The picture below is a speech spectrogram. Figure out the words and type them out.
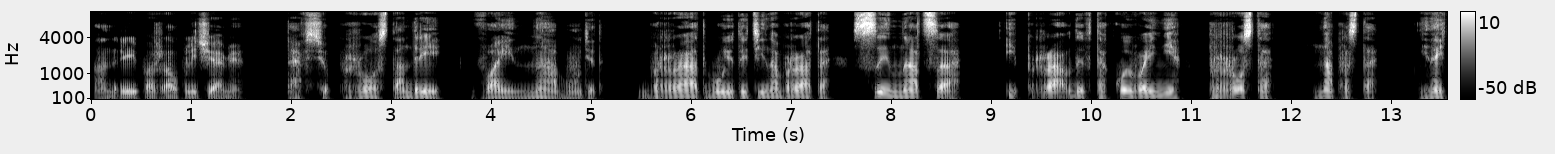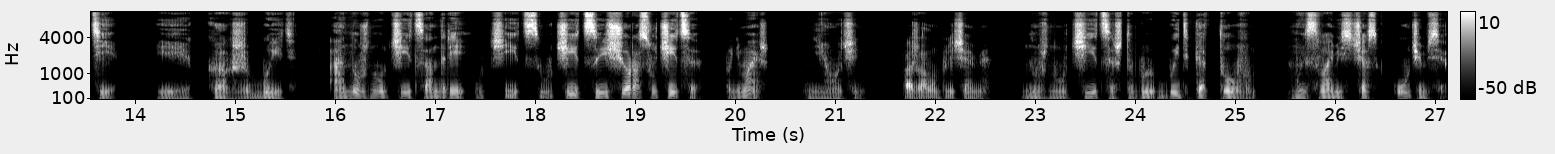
Андрей пожал плечами. Да все просто, Андрей. Война будет. Брат будет идти на брата, сын на отца. И правды в такой войне просто-напросто не найти. И как же быть? А нужно учиться, Андрей, учиться, учиться, еще раз учиться. Понимаешь? Не очень, пожал плечами. Нужно учиться, чтобы быть готовым. Мы с вами сейчас учимся,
